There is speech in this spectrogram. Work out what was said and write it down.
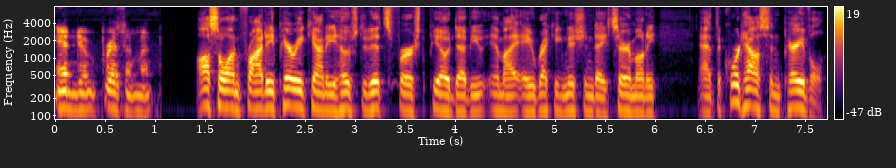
and imprisonment. Also on Friday, Perry County hosted its first POW MIA Recognition Day ceremony at the courthouse in Perryville,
